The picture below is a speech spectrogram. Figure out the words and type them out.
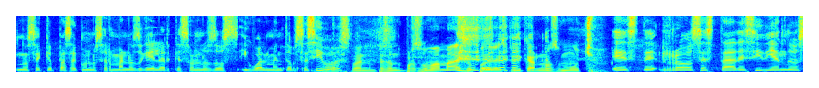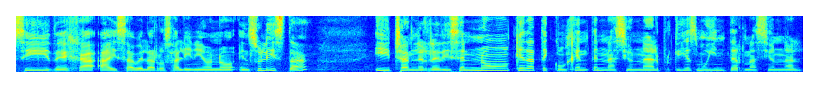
no sé qué pasa con los hermanos Geller, que son los dos igualmente obsesivos. Bueno, empezando por su mamá, eso podría explicarnos mucho. Este, Ross está decidiendo si deja a Isabela Rosalini o no en su lista. Y Chandler le dice, no, quédate con gente nacional, porque ella es muy internacional.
